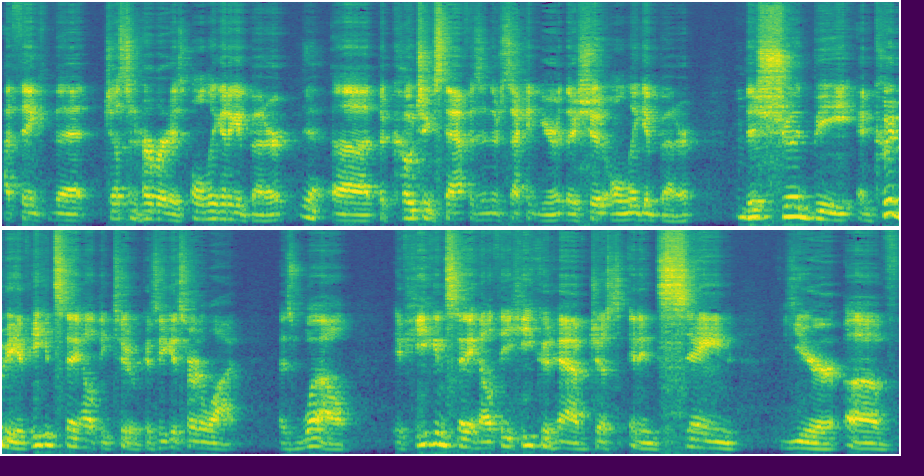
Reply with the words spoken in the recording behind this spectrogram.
I think that Justin Herbert is only going to get better. Yeah. Uh, the coaching staff is in their second year. They should only get better. Mm-hmm. This should be and could be if he can stay healthy too, because he gets hurt a lot as well. If he can stay healthy, he could have just an insane year of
